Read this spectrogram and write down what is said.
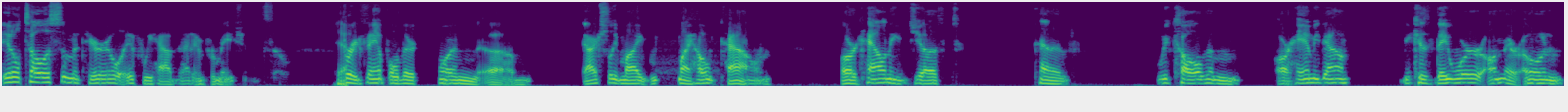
it'll tell us the material if we have that information. So, Yeah. for example, there's one. Um, actually, my my hometown, our county just kind of we call them our hand me down because they were on their own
